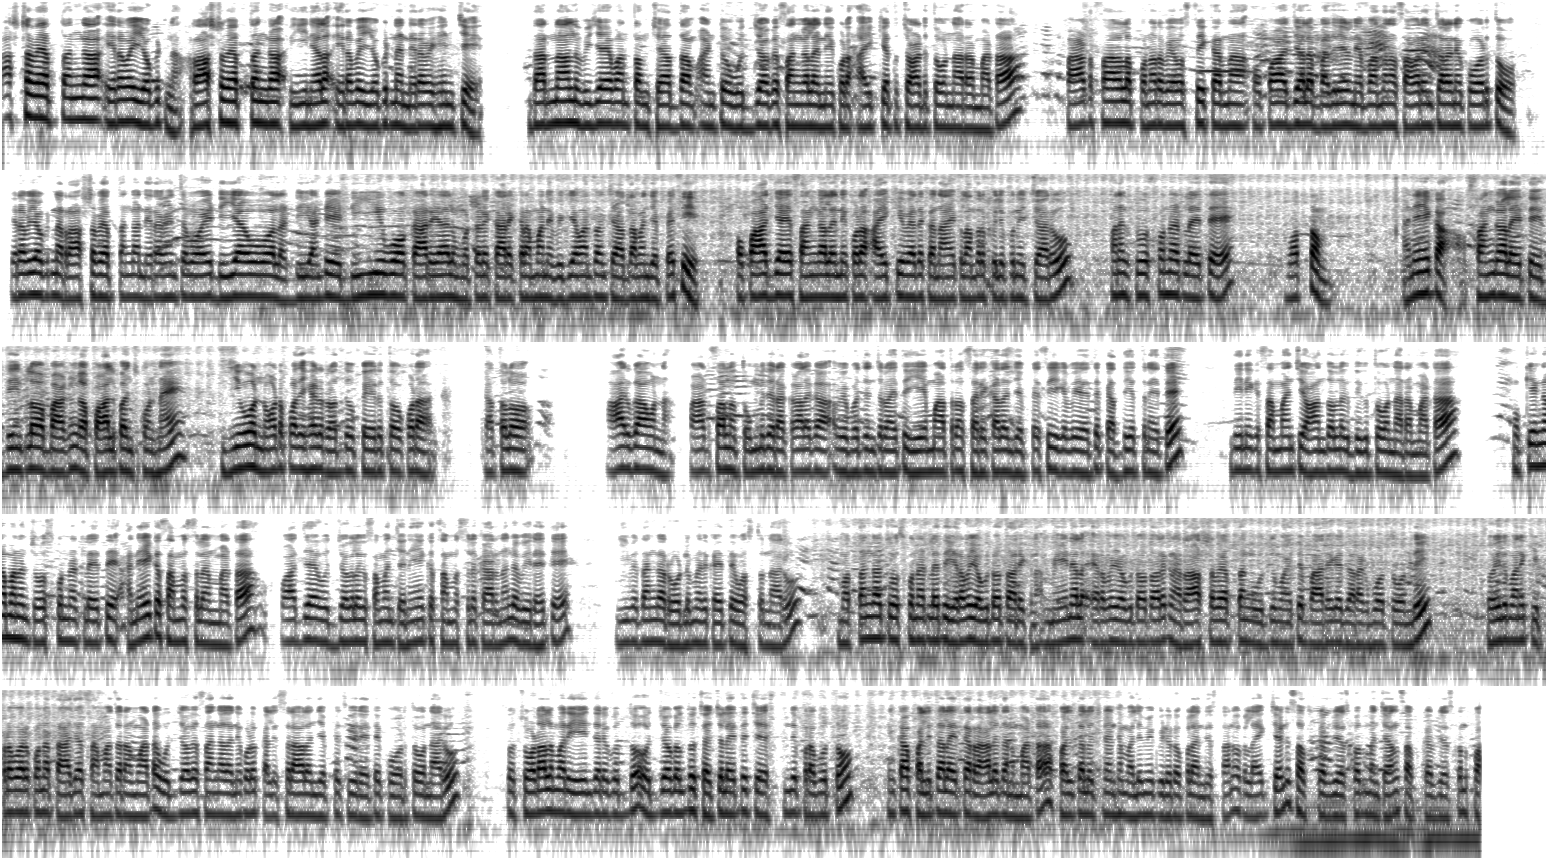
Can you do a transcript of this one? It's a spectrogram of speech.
రాష్ట్ర వ్యాప్తంగా ఇరవై ఒకటిన రాష్ట్ర వ్యాప్తంగా ఈ నెల ఇరవై ఒకటిన నిర్వహించే ధర్నాలను విజయవంతం చేద్దాం అంటూ ఉద్యోగ సంఘాలన్నీ కూడా ఐక్యత చాటుతూ ఉన్నారన్నమాట. పాఠశాలల పునర్వ్యవస్థీకరణ ఉపాధ్యాయుల బదిలీల నిబంధన సవరించాలని కోరుతూ ఇరవై ఒకటిన రాష్ట్ర వ్యాప్తంగా నిర్వహించబోయే డిఆర్ఓల డి అంటే డిఈఓ కార్యాలయాల ముట్టడి కార్యక్రమాన్ని విజయవంతం చేద్దామని చెప్పేసి ఉపాధ్యాయ సంఘాలన్నీ కూడా ఐక్యవేదిక నాయకులందరూ పిలుపునిచ్చారు. మనకు చూసుకున్నట్లయితే మొత్తం అనేక సంఘాలు అయితే దీంట్లో భాగంగా పాలు పంచుకుంటున్నాయి. జివో నూట పదిహేడు రద్దు పేరుతో కూడా గతంలో ఆరుగా ఉన్న పాఠశాలను తొమ్మిది రకాలుగా విభజించడం అయితే ఏమాత్రం సరికాదని చెప్పేసి ఇక వీరైతే పెద్ద ఎత్తున అయితే దీనికి సంబంధించి ఆందోళనకు దిగుతూ ఉన్నారన్నమాట. ముఖ్యంగా మనం చూసుకున్నట్లయితే అనేక సమస్యలు అన్నమాట ఉపాధ్యాయ ఉద్యోగులకు సంబంధించి అనేక సమస్యల కారణంగా వీరైతే ఈ విధంగా రోడ్ల మీదకి అయితే వస్తున్నారు. మొత్తంగా చూసుకున్నట్లయితే ఇరవై ఒకటో తారీఖున మే నెల ఇరవై ఒకటో తారీఖున రాష్ట్ర వ్యాప్తంగా ఉద్యమం అయితే భారీగా జరగబోతోంది. సో ఇది మనకి ఇప్పటి వరకు ఉన్న తాజా సమాచారం అనమాట ఉద్యోగ సంఘాలన్నీ కూడా కలిసి రావాలని చెప్పేసి వీరైతే కోరుతూ ఉన్నారు. సో చూడాలి మరి ఏం జరుగుద్దో. ఉద్యోగులతో చర్చలు అయితే చేస్తుంది ప్రభుత్వం. ఇంకా ఫలితాలు అయితే రాలేదన్నమాట. ఫలితాలు వచ్చినంటే మళ్ళీ మీకు వీడియో రూపాయలు అందిస్తాను. ఒక లైక్ చేయండి సబ్స్క్రైబ్ చేసుకోవద్దు. మన ఛానల్ సబ్స్క్రైబ్ చేసుకొని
